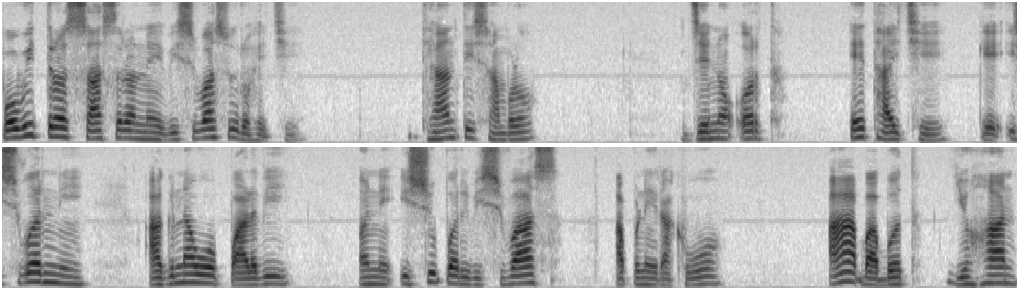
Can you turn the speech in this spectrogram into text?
પવિત્ર શાસ્ત્રને વિશ્વાસુ રહે છે. ધ્યાનથી સાંભળો. જેનો અર્થ એ થાય છે કે ઈશ્વરની આજ્ઞાઓ પાળવી અને ઈસુ પર વિશ્વાસ આપણે રાખવો, આ બાબત યોહાન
